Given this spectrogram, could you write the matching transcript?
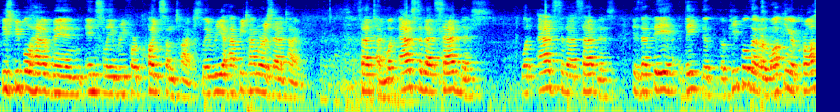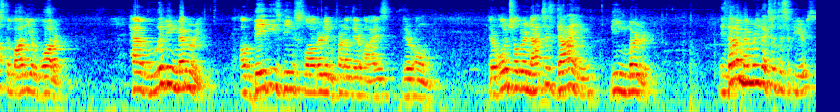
These people have been in slavery for quite some time. Slavery a happy time or a sad time? Sad time. What adds to that sadness, what adds to that sadness is that they, they the, the people that are walking across the body of water have living memory of babies being slaughtered in front of their eyes, their own. Their own children not just dying, being murdered. Is that a memory that just disappears?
